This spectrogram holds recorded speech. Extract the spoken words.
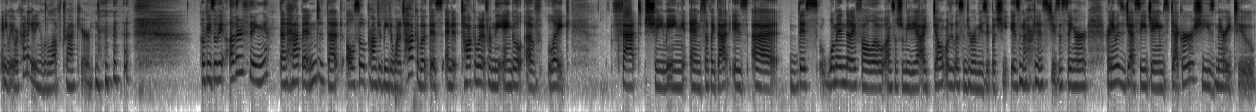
Anyway, we're kind of getting a little off track here." Okay, so the other thing that happened that also prompted me to want to talk about this and talk about it from the angle of like fat shaming and stuff like that is uh, this woman that I follow on social media. I don't really listen to her music, but she is an artist. She's a singer. Her name is Jessie James Decker. She's married to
